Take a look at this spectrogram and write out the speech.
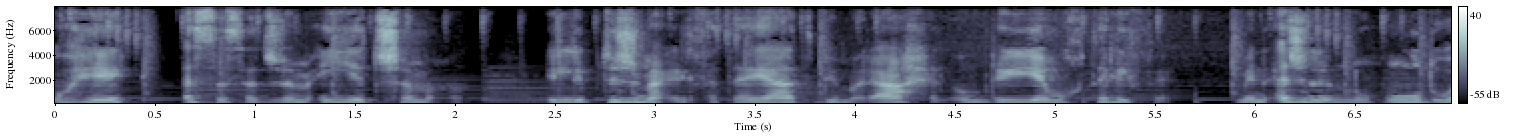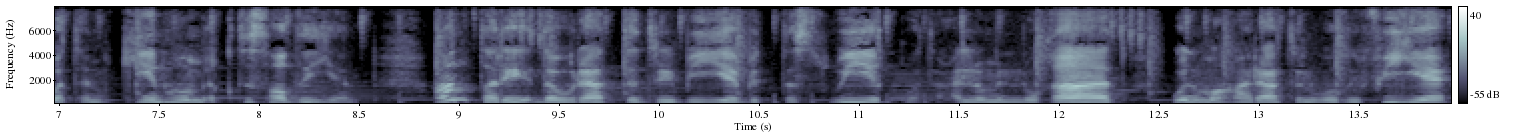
وهيك أسست جمعية شمعة. اللي بتجمع الفتيات بمراحل عمرية مختلفة من أجل النهوض وتمكينهم اقتصادياً عن طريق دورات تدريبية بالتسويق وتعلم اللغات والمهارات الوظيفية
